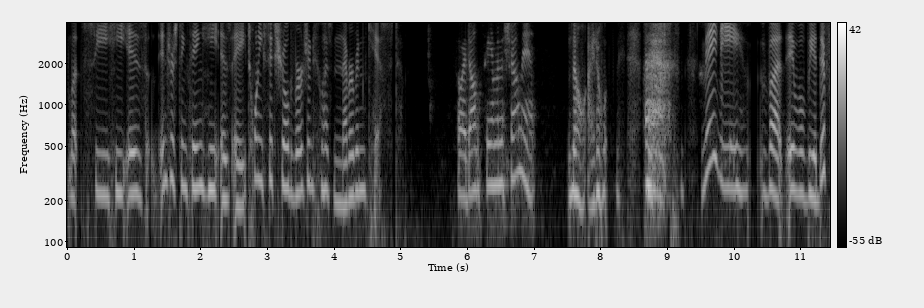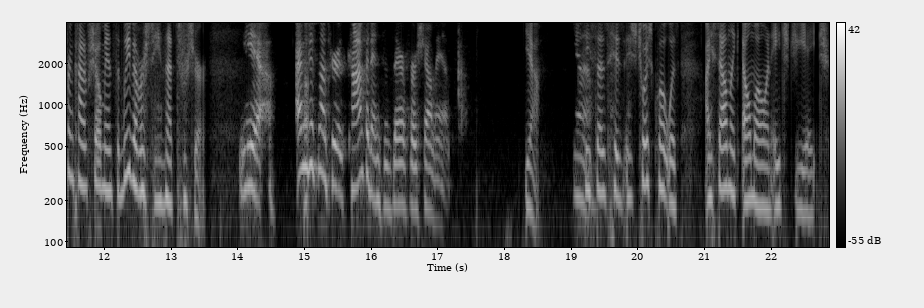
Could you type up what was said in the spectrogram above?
let's see. He is interesting thing, he is a 26-year-old virgin who has never been kissed. So I don't see him in a showmance. No, I don't. Maybe, but it will be a different kind of showmance than we've ever seen, that's for sure. Yeah. I'm uh, just not sure his confidence is there for a showmance. Yeah. You know. He says his his choice quote was, "I sound like Elmo on HGH."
